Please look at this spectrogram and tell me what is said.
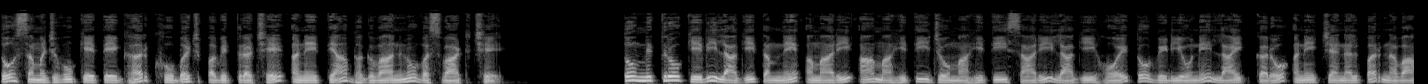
તો સમજવું કે તે ઘર ખૂબ જ પવિત્ર છે અને ત્યાં ભગવાનનો વસવાટ છે. તો મિત્રો, કેવી લાગી તમને અમારી આ માહિતી? જો માહિતી સારી લાગી હોય તો વિડીયોને લાઇક કરો અને ચેનલ પર નવા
